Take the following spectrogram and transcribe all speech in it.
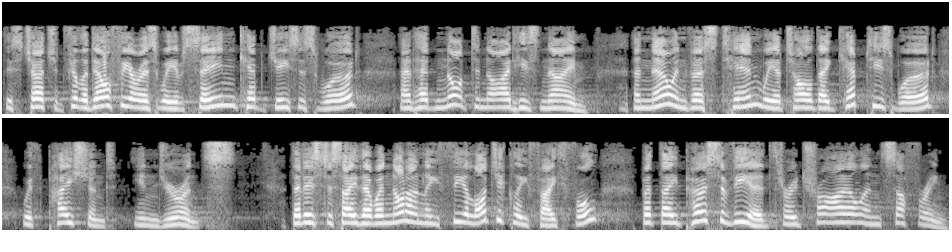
This church at Philadelphia, as we have seen, kept Jesus' word and had not denied his name. And now in verse 10, we are told they kept his word with patient endurance. That is to say, they were not only theologically faithful, but they persevered through trial and suffering.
